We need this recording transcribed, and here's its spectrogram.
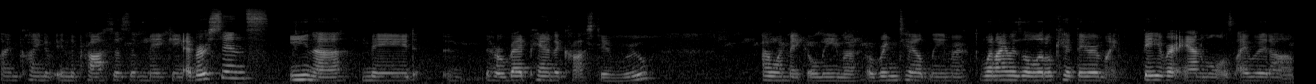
I'm kind of in the process of making. Ever since Ina made her red panda costume, Rue, I want to make a lemur, a ring-tailed lemur. When I was a little kid, they were my favorite animals. I would, um,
